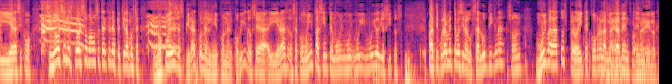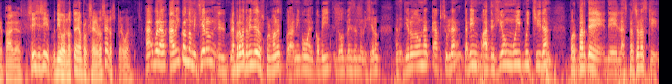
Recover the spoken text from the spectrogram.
Y, y- era así como, si no hace el esfuerzo vamos a tener que repetir la muestra. No puedes respirar con el con el COVID, o sea, y era, o sea, como muy impaciente, muy muy muy muy odiositos. Particularmente voy a decir algo, salud digna son muy baratos, pero ahí te cobran la Pues mitad ahí, en, pues en- ahí en lo que pagas. Sí, sí, sí, digo, no tenían por qué ser groseros, pero bueno. Ah, bueno, a mí cuando me hicieron el- la prueba también de los pulmones, para mí como el COVID, dos veces me lo hicieron, me metieron a una cápsula, también atención muy, muy chida por parte de, de las personas que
